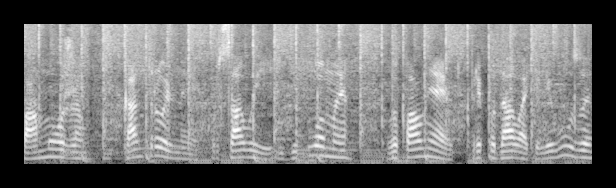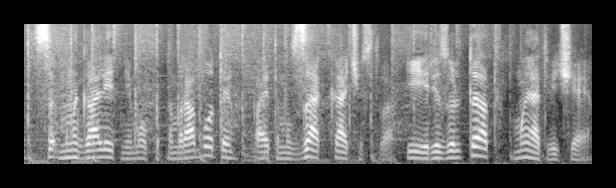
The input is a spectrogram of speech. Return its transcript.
поможем. Контрольные, курсовые и дипломы выполняют преподаватели вузы с многолетним опытом работы, поэтому за качество и результат мы отвечаем.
